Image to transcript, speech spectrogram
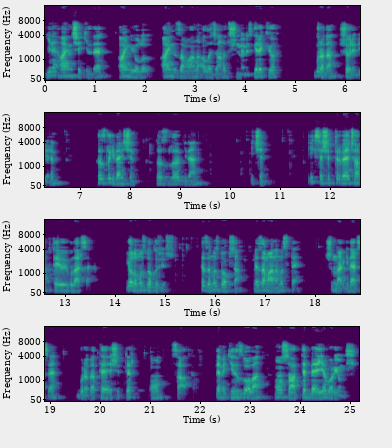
yine aynı şekilde aynı yolu aynı zamanı alacağını düşünmemiz gerekiyor. Buradan şöyle diyelim. Hızlı giden için hızlı giden için x eşittir v çarpı t'yi uygularsak yolumuz 900, hızımız 90 ve zamanımız t. Şunlar giderse burada t eşittir 10 saat. Demek ki hızlı olan 10 saatte B'ye varıyormuş.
